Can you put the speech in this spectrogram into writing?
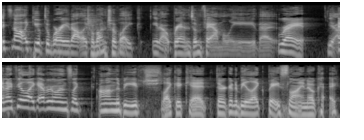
it's not like you have to worry about like a bunch of like, you know, random family that Right. Yeah. And I feel like everyone's like on the beach, like a kid. They're going to be like baseline, okay.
